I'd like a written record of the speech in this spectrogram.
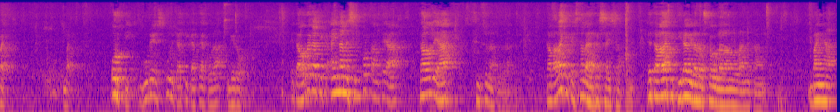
Bai, bai. Hortik, gure eskuetatik ateako da gero. Eta horregatik hainamez importantea taldeak funtzionatu da. Eta badakit ez dala erreza izaten. Eta badakit irabira dauzkagula da lanetan. Baina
